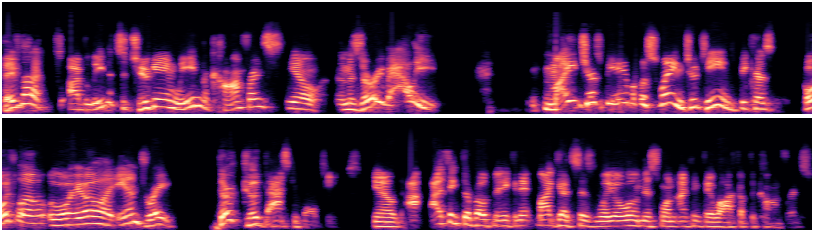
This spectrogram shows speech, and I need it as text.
they've got a, I believe it's a two game lead in the conference. You know, the Missouri Valley might just be able to swing two teams because both Loyola and Drake, they're good basketball teams. You know, I, I think they're both making it. My gut says Loyola in this one. I think they lock up the conference.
